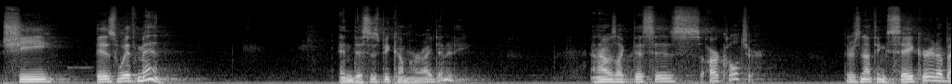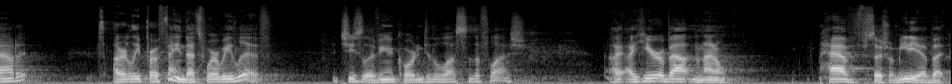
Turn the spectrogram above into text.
she is with men. And this has become her identity. And I was like, this is our culture. There's nothing sacred about it. It's utterly profane. That's where we live. And she's living according to the lusts of the flesh. I, I hear about, and I don't have social media, but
